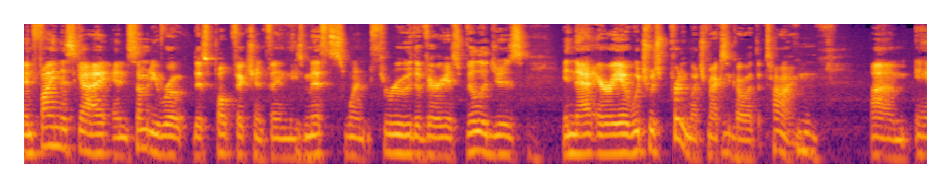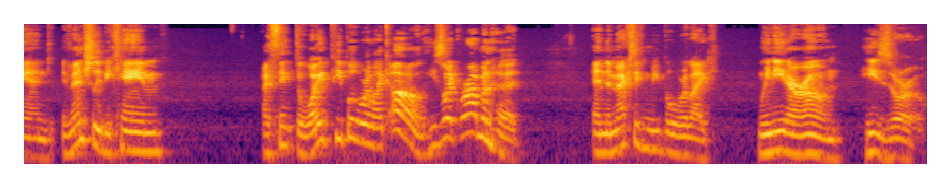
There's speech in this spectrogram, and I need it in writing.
and find this guy. And somebody wrote this pulp fiction thing. These myths went through the various villages in that area, which was pretty much Mexico at the time, um, and eventually became. I think the white people were like, "Oh, he's like Robin Hood," and the Mexican people were like, "We need our own. He's Zorro."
